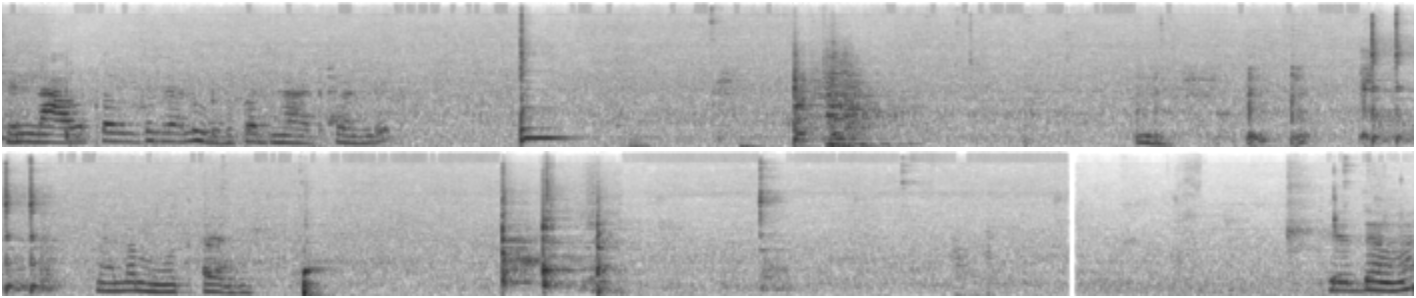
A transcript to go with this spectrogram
చిన్న ఉంటే చాలు ఉడికిపోద్ది నాటుకోండి. మళ్ళీ మూతకండి చేద్దామా?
